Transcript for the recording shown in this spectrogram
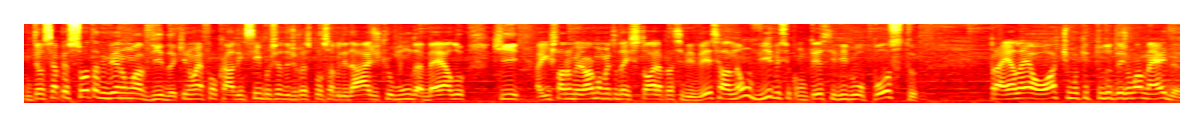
Então, se a pessoa está vivendo uma vida que não é focada em 100% de responsabilidade, que o mundo é belo, que a gente está no melhor momento da história para se viver, se ela não vive esse contexto e vive o oposto, para ela é ótimo que tudo esteja uma merda.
